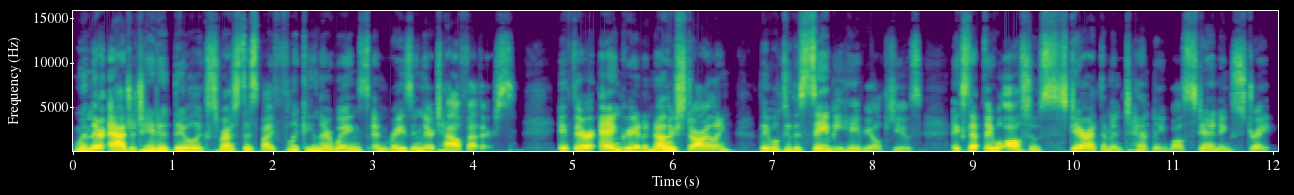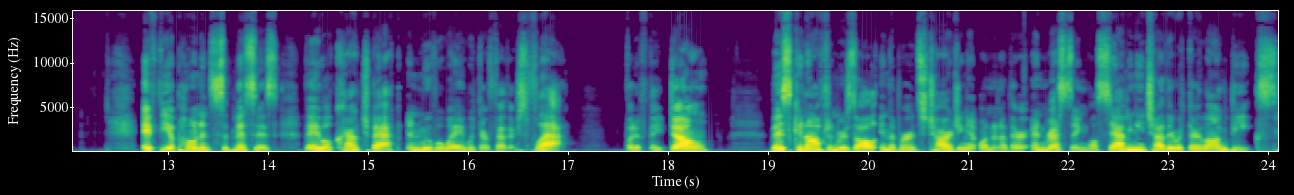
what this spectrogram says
When they're agitated, they will express this by flicking their wings and raising their tail feathers. If they are angry at another starling, they will do the same behavioral cues, except they will also stare at them intently while standing straight. If the opponent submisses, they will crouch back and move away with their feathers flat. But if they don't, this can often result in the birds charging at one another and wrestling while stabbing each other with their long beaks.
